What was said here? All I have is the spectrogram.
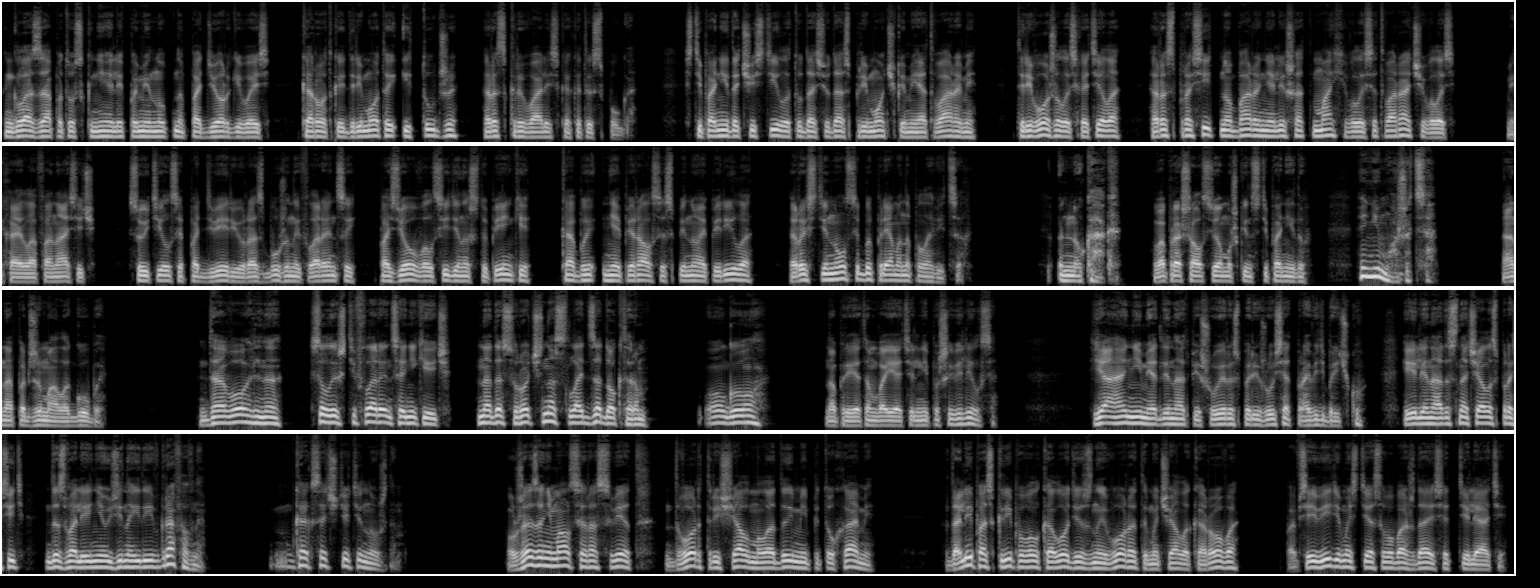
Глаза потускнели, поминутно подергиваясь короткой дремотой, и тут же раскрывались, как от испуга. Степанида чистила туда-сюда с примочками и отварами, тревожилась, хотела расспросить, но барыня лишь отмахивалась, отворачивалась. Михаил Афанасьич суетился под дверью, разбуженный Флоренцией, позевывал, сидя на ступеньке, кабы не опирался спиной о перила, растянулся бы прямо на половицах. «Ну как?» — вопрошал Семушкин Степаниду. «Не можется». Она поджимала губы. «Довольно. Слышите, Флоренция Никитич, надо срочно слать за доктором». «Угу». Но при этом воятель не пошевелился. Я немедленно отпишу и распоряжусь отправить бричку. Или надо сначала спросить дозволения у Зинаиды Евграфовны? Как сочтете нужным. Уже занимался рассвет, двор трещал молодыми петухами. Вдали поскрипывал колодезный ворот и мычала корова, по всей видимости, освобождаясь от теляти.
